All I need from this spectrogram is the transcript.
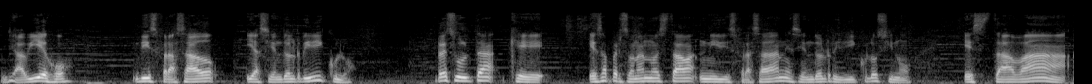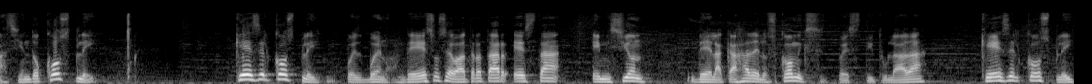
ya viejo, disfrazado y haciendo el ridículo. Resulta que esa persona no estaba ni disfrazada ni haciendo el ridículo, sino estaba haciendo cosplay. ¿Qué es el cosplay? Pues bueno, de eso se va a tratar esta emisión de la caja de los cómics, pues titulada ¿Qué es el cosplay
